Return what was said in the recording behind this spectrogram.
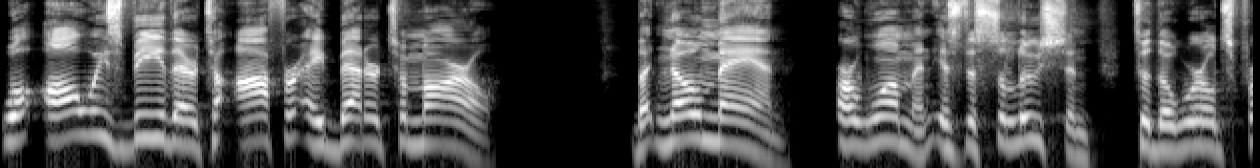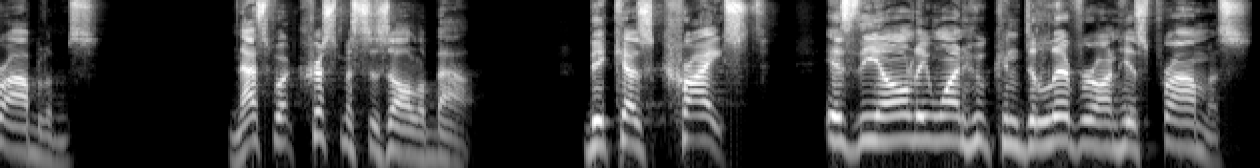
will always be there to offer a better tomorrow. But no man or woman is the solution to the world's problems. And that's what Christmas is all about because Christ is the only one who can deliver on his promise.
